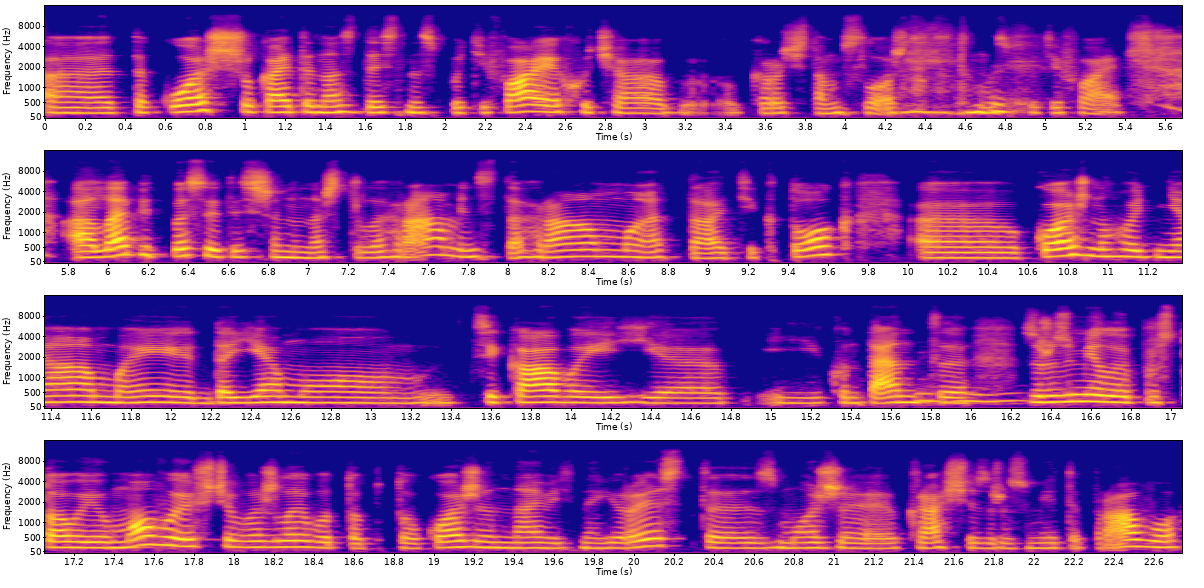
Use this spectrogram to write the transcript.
Е, Також шукайте нас десь на Spotify, хоча коротше там сложно на тому Spotify. Але підписуйтесь ще на наш Telegram, Instagram та TikTok. Е, Кожного дня ми даємо цікавий і контент е, зрозумілою простою мовою, що важливо. Тобто, кожен, навіть не юрист, е, зможе краще зрозуміти право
